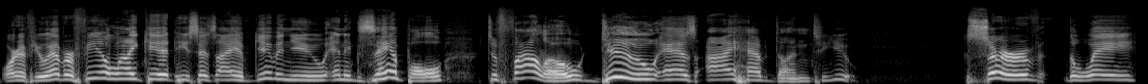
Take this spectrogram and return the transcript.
or if you ever feel like it, he says, I have given you an example to follow. Do as I have done to you. Serve the way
